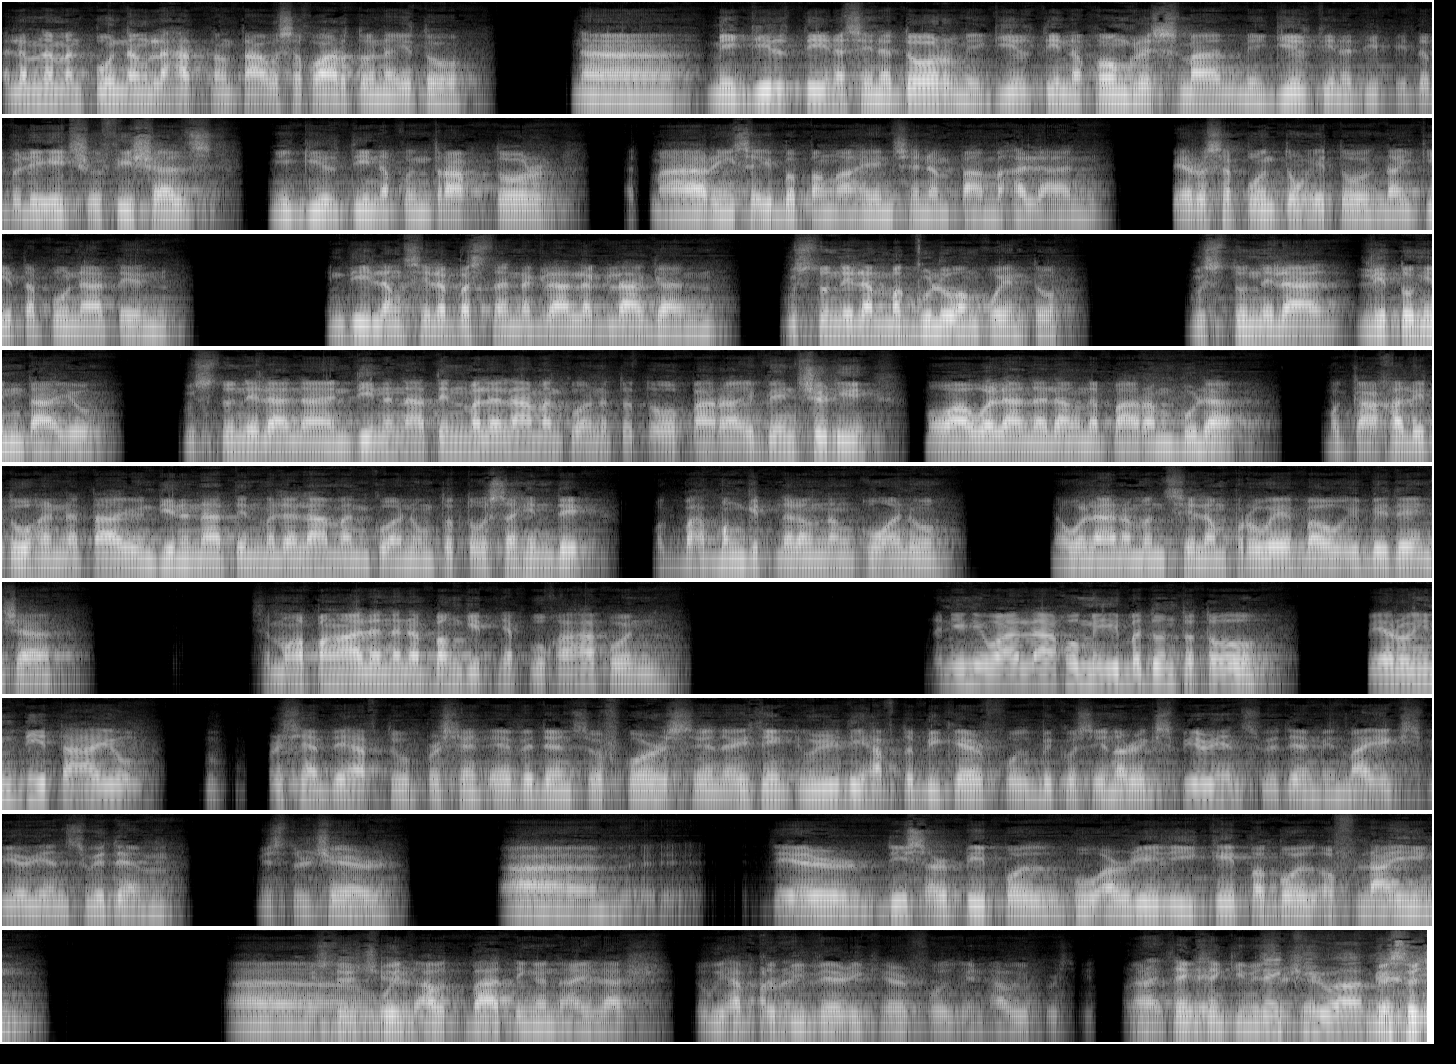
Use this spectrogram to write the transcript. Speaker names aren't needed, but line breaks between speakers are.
Alam naman po ng lahat ng tao sa kwarto na ito na may guilty na senador, may guilty na congressman, may guilty na DPWH officials, may guilty na contractor at maaaring sa iba pang ahensya ng pamahalaan. Pero sa puntong ito, nakikita po natin, hindi lang sila basta naglalaglagan, gusto nila magulo ang kwento. Gusto nila lituhin tayo. Gusto nila na hindi na natin malalaman kung ano totoo para eventually mawawala na lang na parang bula. Magkakalituhan na tayo, hindi na natin malalaman kung anong totoo sa hindi. Magbabanggit na lang ng kung ano na wala naman silang pruweba o ebidensya. Sa mga pangalan na nabanggit niya po kahapon, naniniwala ako may iba doon, totoo. Pero hindi tayo present. They have to present evidence, of course. And I think we really have to be careful because in our experience with them, in my experience with them, Mr. Chair, um, these are people who are really capable of lying uh,
Mr. Chair?
without batting an eyelash. So we have to be very careful in how we proceed. Uh, thank, thank you, Mr.
Thank
Chair.
you, uh,
Mr. Chair.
